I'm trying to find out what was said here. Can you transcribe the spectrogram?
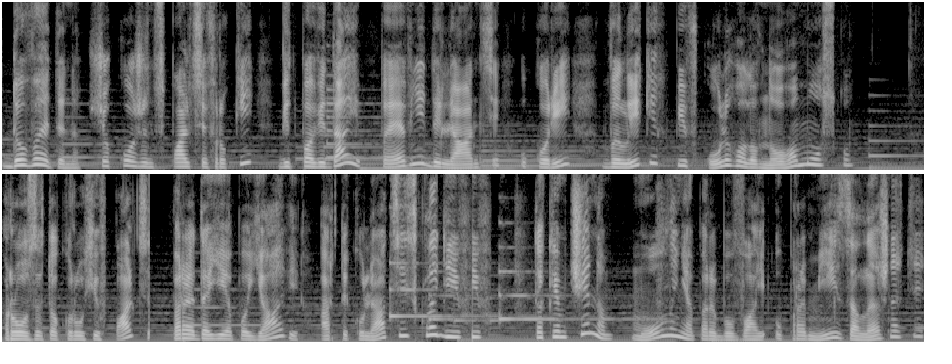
Доведено, що кожен з пальців руки відповідає певній ділянці у корі великих півкуль головного мозку. Розвиток рухів пальців передає появі артикуляції складів. Таким чином, мовлення перебуває у прямій залежності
